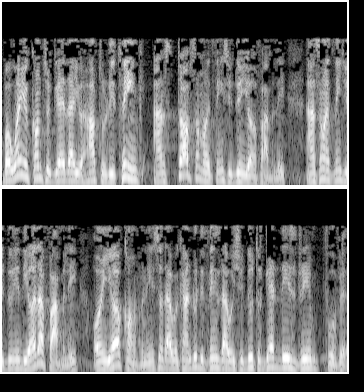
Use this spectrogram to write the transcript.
But when you come together, you have to rethink and stop some of the things you do in your family and some of the things you do in the other family or in your company so that we can do the things that we should do to get this dream fulfilled.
